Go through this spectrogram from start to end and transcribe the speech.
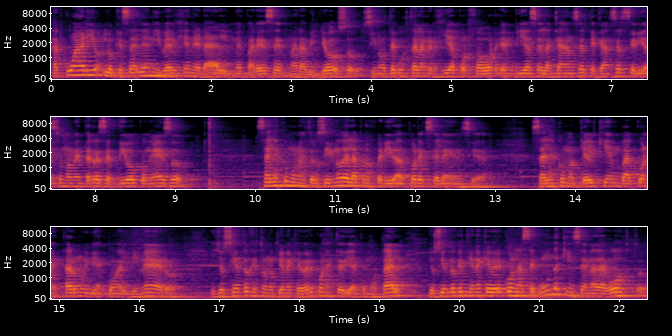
Acuario, lo que sale a nivel general me parece maravilloso. Si no te gusta la energía, por favor envíasela a cáncer, que cáncer sería sumamente receptivo con eso. Sales como nuestro signo de la prosperidad por excelencia. Sales como aquel quien va a conectar muy bien con el dinero y yo siento que esto no tiene que ver con este día como tal, yo siento que tiene que ver con la segunda quincena de agosto.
